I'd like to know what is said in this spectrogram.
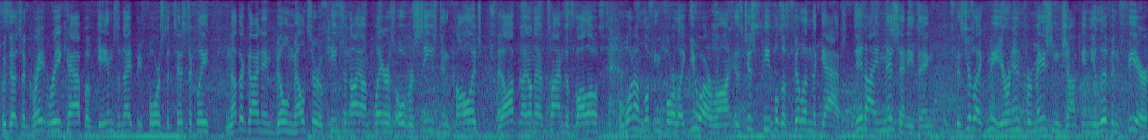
who does a great recap of games the night before statistically. Another guy named Bill Meltzer, who keeps an eye on players overseas in college, and often I don't have time to follow. But what I'm looking for, like you are, Ron, is just people to fill in the gaps. Did I miss anything? Because you're like me, you're an information junkie, and you live in fear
